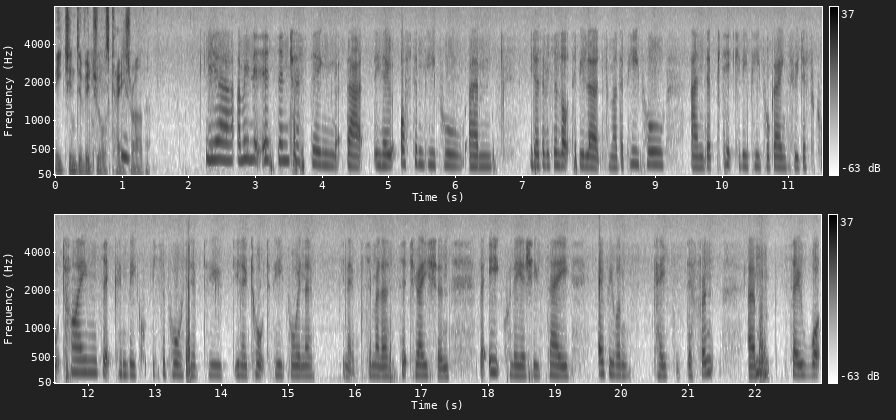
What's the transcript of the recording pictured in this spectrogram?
Each individual's case, mm. rather. Yeah, I mean, it's interesting that, you know, often people, um, you know, there is a lot to be learnt from other people and uh, particularly people going through difficult times. It can be supportive to you know talk to people in a you know similar situation, but equally, as you say, everyone's case is different. Um, so what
